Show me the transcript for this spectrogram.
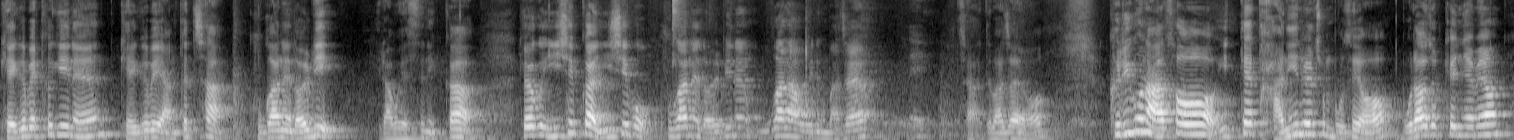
계급의 크기는 계급의 양끝 차, 구간의 넓이라고 했으니까 결국 20과 25 구간의 넓이는 5가 나오고 있는 거 맞아요? 네. 자, 네 맞아요. 그리고 나서 이때 단위를 좀 보세요. 뭐라고 적혀 있냐면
